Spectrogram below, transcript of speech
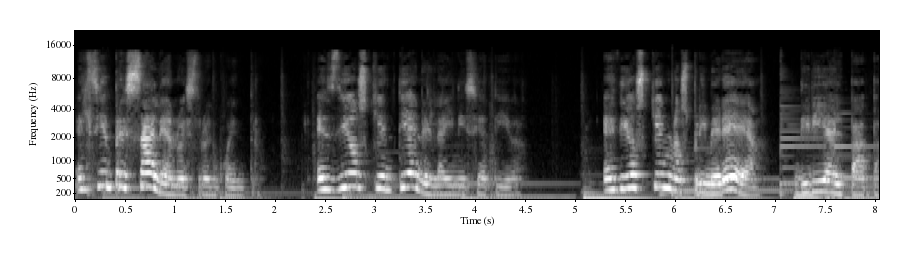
Él siempre sale a nuestro encuentro. Es Dios quien tiene la iniciativa. Es Dios quien nos primerea, diría el Papa.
